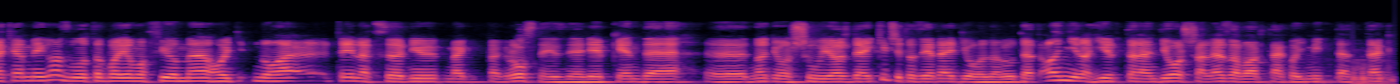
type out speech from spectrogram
Nekem még az volt a bajom a filmmel, hogy noha tényleg szörnyű, meg, meg rossz nézni egyébként, de ö, nagyon súlyos, de egy kicsit azért egyoldalú. Tehát annyira hirtelen, gyorsan lezavarták, hogy mit tettek,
